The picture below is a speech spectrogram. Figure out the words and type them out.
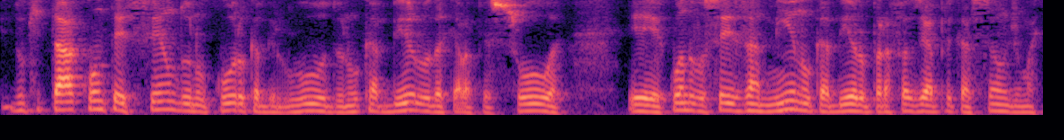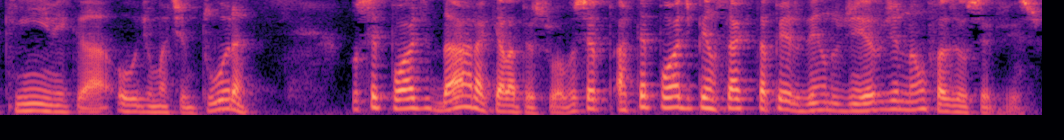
do que está acontecendo no couro cabeludo, no cabelo daquela pessoa, e quando você examina o cabelo para fazer a aplicação de uma química ou de uma tintura, você pode dar àquela pessoa. Você até pode pensar que está perdendo dinheiro de não fazer o serviço,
